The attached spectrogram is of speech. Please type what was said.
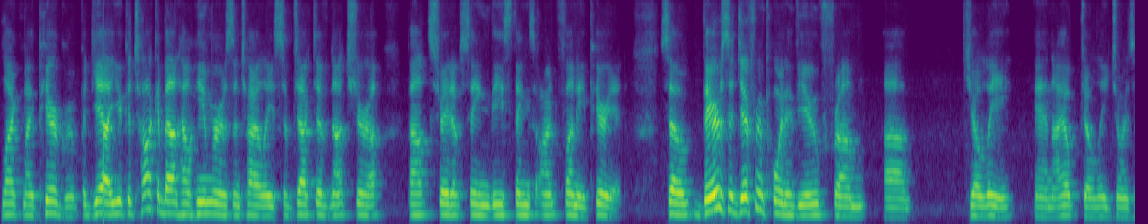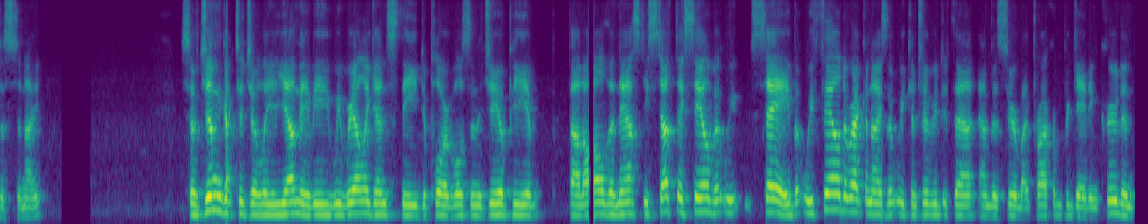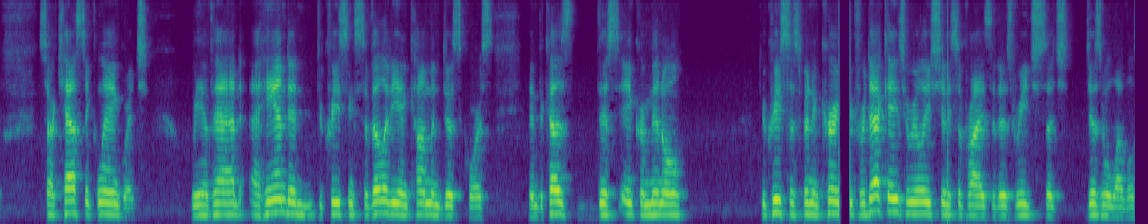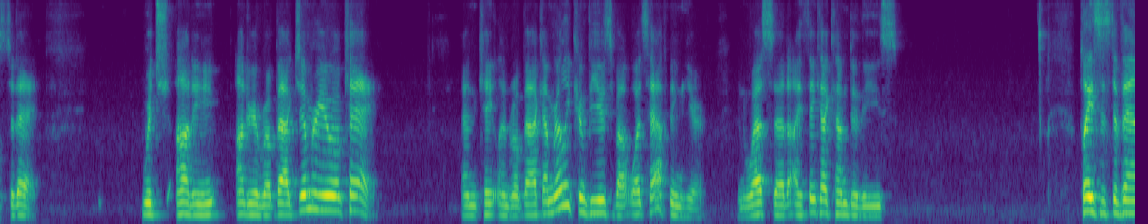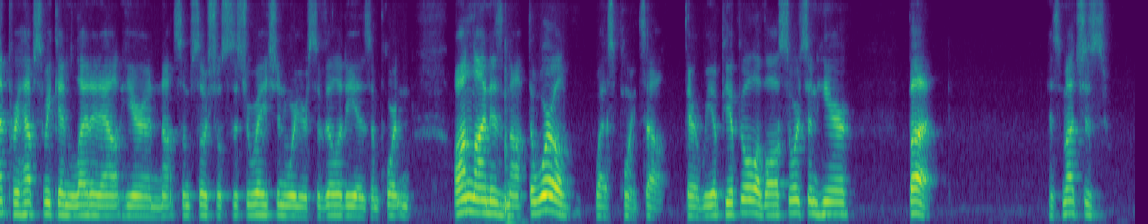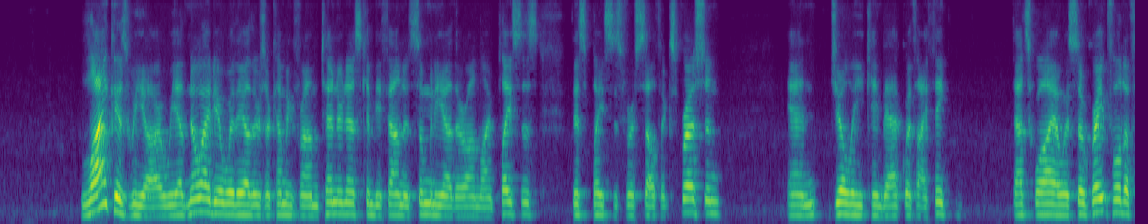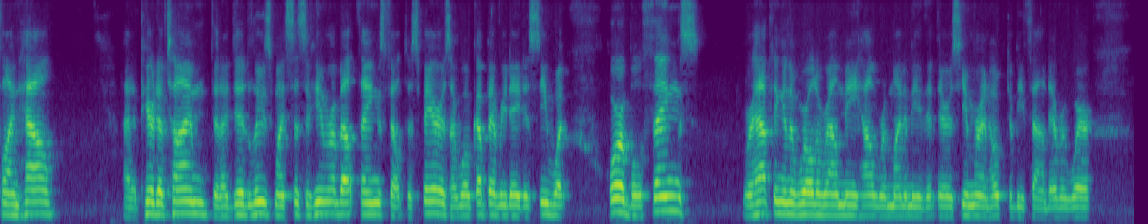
like my peer group. But yeah you could talk about how humor is entirely subjective not sure about straight up saying these things aren't funny period. So there's a different point of view from uh, jolie and i hope jolie joins us tonight so jim got to jolie yeah maybe we rail against the deplorables and the gop about all the nasty stuff they say, but we say, but we fail to recognize that we contributed to that atmosphere by propagating crude and sarcastic language. We have had a hand in decreasing civility and common discourse, and because this incremental decrease has been occurring for decades, we really shouldn't be surprised that it has reached such dismal levels today. Which Audrey, Andrea wrote back, Jim, are you okay? And Caitlin wrote back, I'm really confused about what's happening here. And Wes said, I think I come to these places to vent. Perhaps we can let it out here and not some social situation where your civility is important. Online is not the world, Wes points out. There we have people of all sorts in here, but as much as like as we are, we have no idea where the others are coming from. Tenderness can be found in so many other online places. This place is for self expression. And Jolie came back with, I think that's why I was so grateful to find Hal. I had a period of time that I did lose my sense of humor about things, felt despair as I woke up every day to see what horrible things were happening in the world around me. Hal reminded me that there is humor and hope to be found everywhere.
